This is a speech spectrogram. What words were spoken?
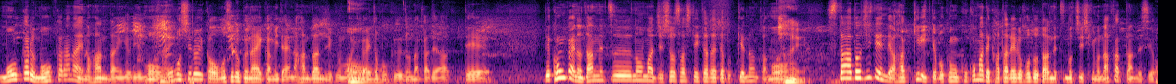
儲かる儲からないの判断よりも、はい。面白いか面白くないかみたいな判断軸も意外と僕の中であって。で今回の断熱のまあ受賞させていただいた物件なんかも、はい。スタート時点でははっきり言って僕もここまで語れるほど断熱の知識もなかったんですよ。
